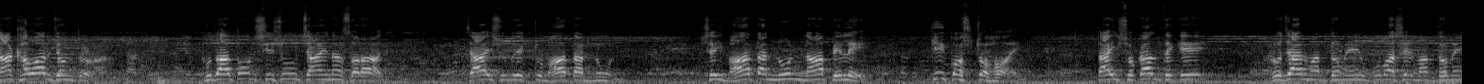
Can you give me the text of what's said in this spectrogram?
না খাওয়ার যন্ত্রণা, ক্ষুধাতুর শিশু চায় না স্বরাজ, চায় শুধু একটু ভাত আর নুন। সেই ভাত আর নুন না পেলে কি কষ্ট হয়? তাই সকাল থেকে রোজার মাধ্যমে, উপবাসের মাধ্যমে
